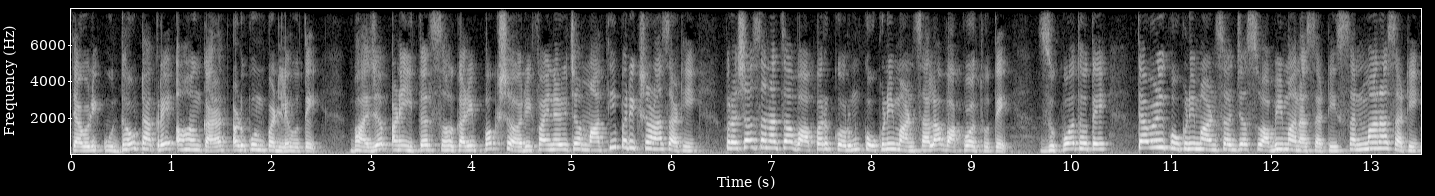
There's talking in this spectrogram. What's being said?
त्यावेळी उद्धव ठाकरे अहंकारात अडकून पडले होते. भाजप आणि इतर सहकारी पक्ष रिफायनरीच्या माती परीक्षणासाठी प्रशासनाचा वापर करून कोकणी माणसाला वाकवत होते झुकवत होते. त्यावेळी कोकणी माणसांच्या स्वाभिमानासाठी सन्मानासाठी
